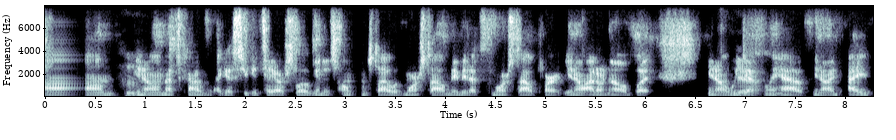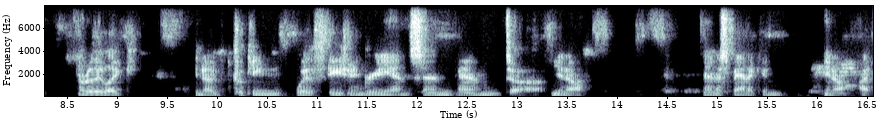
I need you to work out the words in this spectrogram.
Um, Hmm. you know, and that's kind of, I guess you could say, our slogan is home style with more style. Maybe that's the more style part. You know, I don't know, but you know, we Yeah. definitely have. You know, I I, I really like you know cooking with Asian ingredients and and uh, you know and Hispanic and you know I, I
